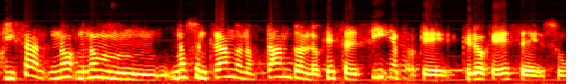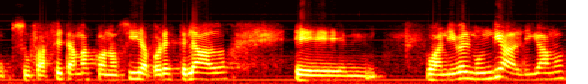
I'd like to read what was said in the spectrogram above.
quizá no, no, no, centrándonos tanto en lo que es el cine, porque creo que es su, su, faceta más conocida por este lado, eh, o a nivel mundial, digamos.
